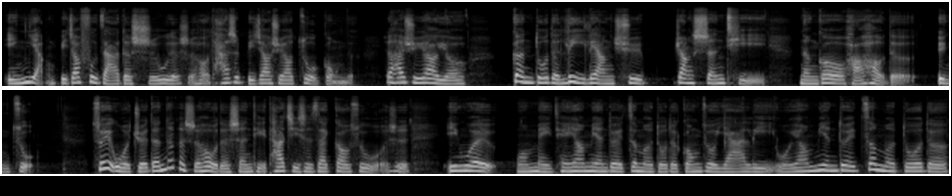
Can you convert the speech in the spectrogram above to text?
营养、比较复杂的食物的时候，它是比较需要做工的，就它需要有更多的力量去让身体能够好好的运作。所以我觉得那个时候我的身体，它其实在告诉我是，因为我每天要面对这么多的工作压力，我要面对这么多的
